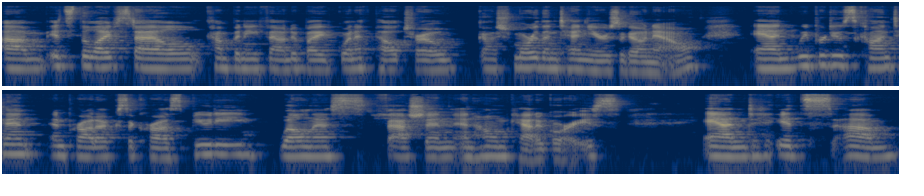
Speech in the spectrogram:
Um, it's the lifestyle company founded by Gwyneth Paltrow, gosh, more than 10 years ago now. And we produce content and products across beauty, wellness, fashion, and home categories. And it's um,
